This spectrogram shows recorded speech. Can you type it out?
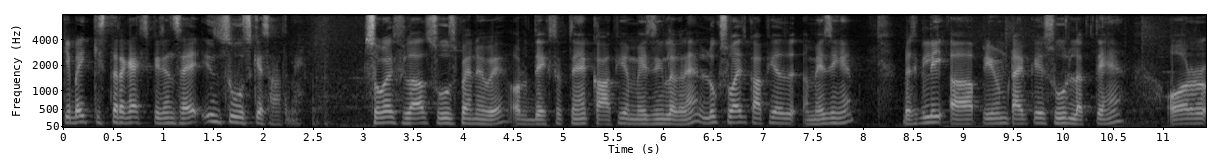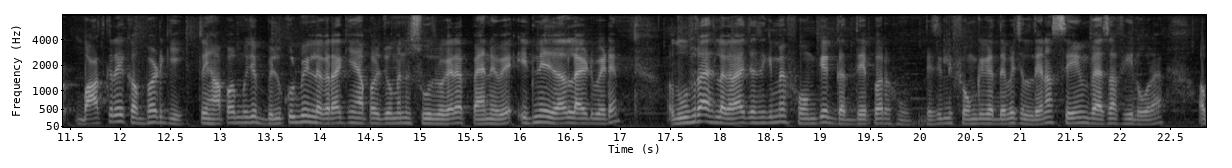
कि भाई किस तरह का एक्सपीरियंस है इन शूज़ के साथ में। सो गए फ़िलहाल शूज़ पहने हुए और देख सकते हैं, काफ़ी अमेजिंग लग रहे हैं। लुक्स वाइज काफ़ी अमेजिंग है। बेसिकली प्रीमियम टाइप के शूज़ लगते हैं। और बात करें कंफर्ट की तो यहाँ पर मुझे बिल्कुल भी नहीं लग रहा है कि यहाँ पर जो मैंने शूज़ वगैरह पहने हुए, इतने ज़्यादा लाइट वेट है। और दूसरा ऐसा लग रहा है जैसे कि मैं फोम के गद्दे पर हूँ। बेसिकली फोम के गद्दे पे चल देना सेम वैसा फील हो रहा है। और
